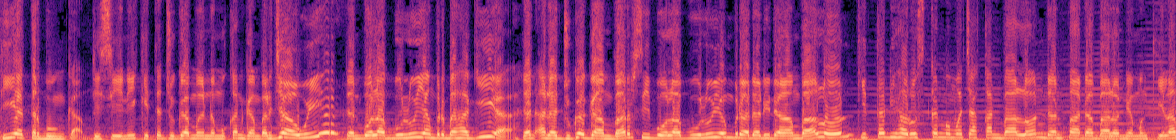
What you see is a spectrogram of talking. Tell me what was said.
dia terbungkam. Di sini kita juga menemukan gambar Jawir dan bola bulu yang berbahagia dan ada juga gambar si bola bulu yang berada di dalam balon. Kita diharuskan memecahkan balon dan pada balon yang mengkilap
